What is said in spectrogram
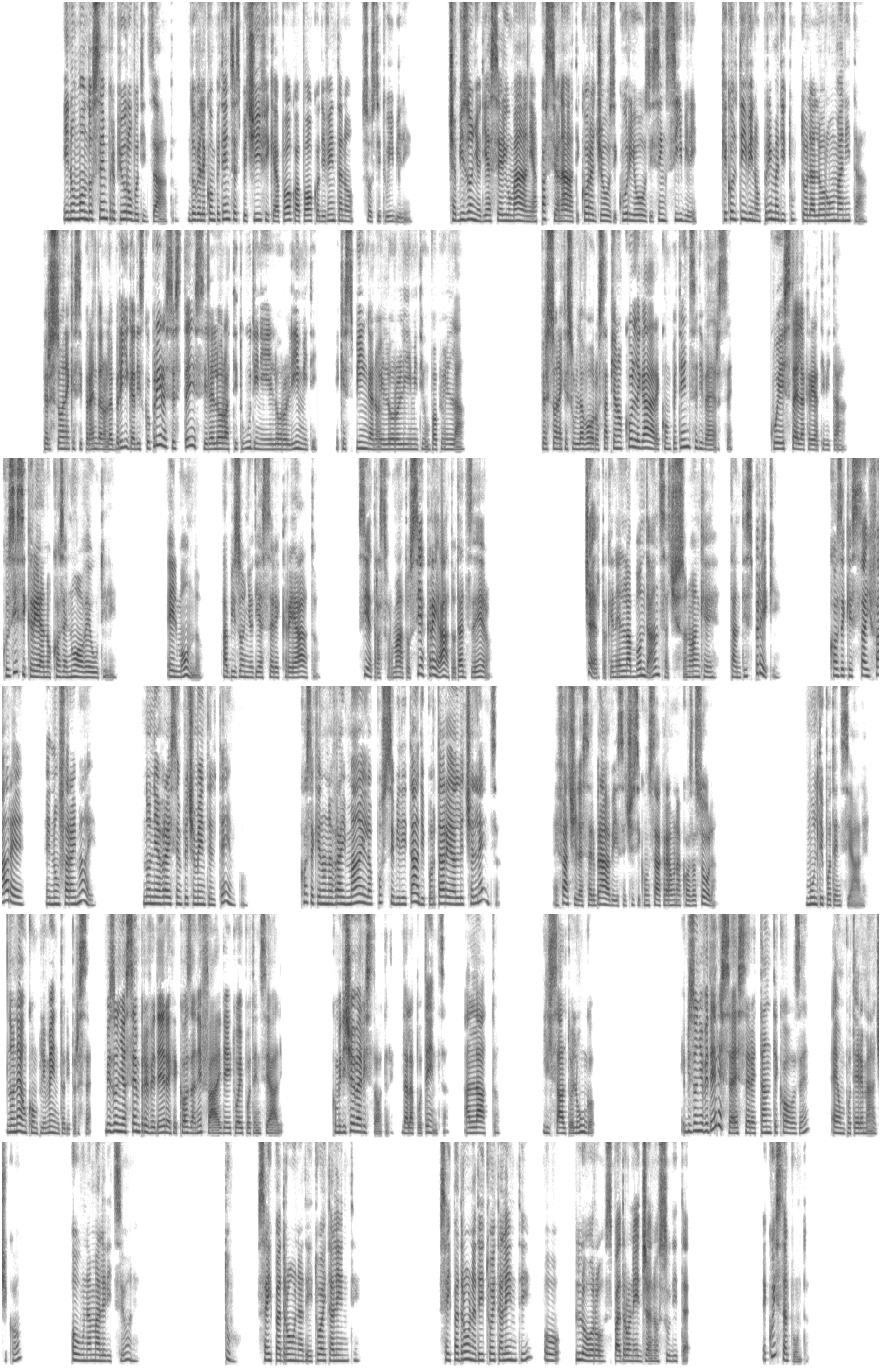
In un mondo sempre più robotizzato, dove le competenze specifiche a poco a poco diventano sostituibili, c'è bisogno di esseri umani appassionati, coraggiosi, curiosi, sensibili, che coltivino prima di tutto la loro umanità. Persone che si prendano la briga di scoprire se stessi, le loro attitudini, i loro limiti e che spingano i loro limiti un po' più in là persone che sul lavoro sappiano collegare competenze diverse. Questa è la creatività. Così si creano cose nuove e utili. E il mondo ha bisogno di essere creato, sia trasformato, sia creato da zero. Certo che nell'abbondanza ci sono anche tanti sprechi, cose che sai fare e non farai mai. Non ne avrai semplicemente il tempo, cose che non avrai mai la possibilità di portare all'eccellenza. È facile essere bravi se ci si consacra a una cosa sola. Multipotenziale. Non è un complimento di per sé. Bisogna sempre vedere che cosa ne fai dei tuoi potenziali. Come diceva Aristotele, dalla potenza all'atto. Il salto è lungo. E bisogna vedere se essere tante cose è un potere magico o una maledizione. Tu sei padrona dei tuoi talenti? Sei padrona dei tuoi talenti o loro spadroneggiano su di te? E qui sta il punto.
